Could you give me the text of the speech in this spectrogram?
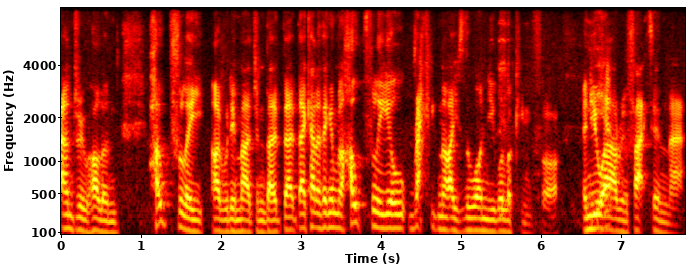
Andrew Holland. Hopefully, I would imagine that that, kind of thing, and hopefully you'll recognise the one you were looking for, and you yeah. are in fact in there.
